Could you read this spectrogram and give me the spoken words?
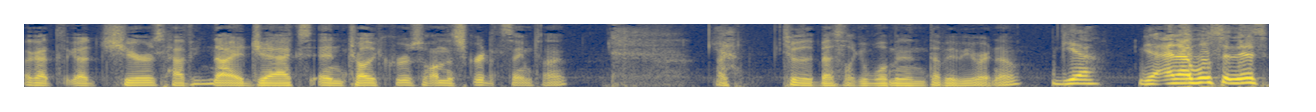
I got, I got cheers having Nia Jax and Charly Caruso on the screen at the same time. Like two of the best looking women in WWE right now. Yeah. Yeah, and I will say this:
